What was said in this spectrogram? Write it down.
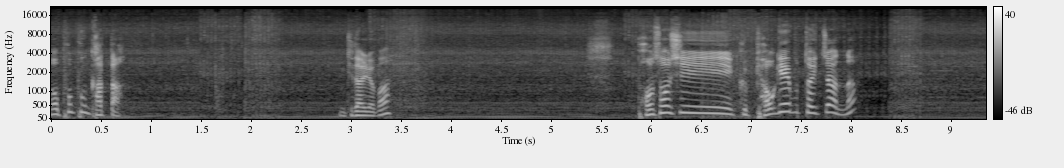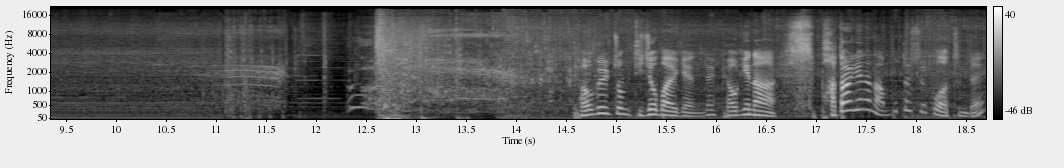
어 폭풍 갔다. 좀 기다려봐. 버섯이 그 벽에 붙어 있지 않나? 벽을 좀 뒤져봐야겠는데? 벽이나 바닥에는 안 붙어 있을 것 같은데?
